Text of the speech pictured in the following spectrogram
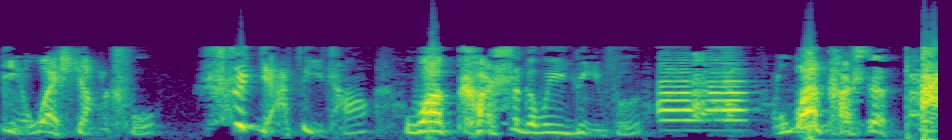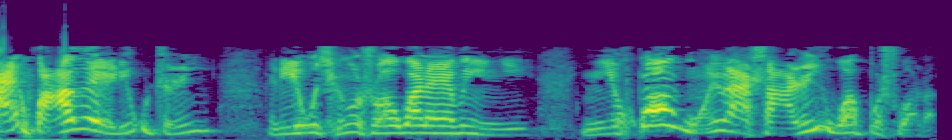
跟我相处时间最长，我可是个伪君子，我可是贪花爱柳之人。刘青说：“我来问你，你皇宫院杀人我不说了，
